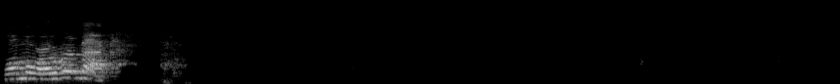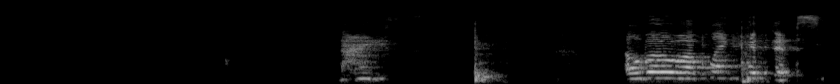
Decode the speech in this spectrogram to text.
One more over and back. Elbow uh, plank hip dips.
